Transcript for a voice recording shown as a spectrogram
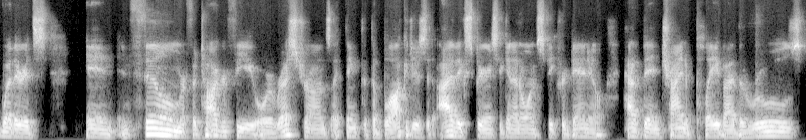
whether it's in in film or photography or restaurants i think that the blockages that i've experienced again i don't want to speak for daniel have been trying to play by the rules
